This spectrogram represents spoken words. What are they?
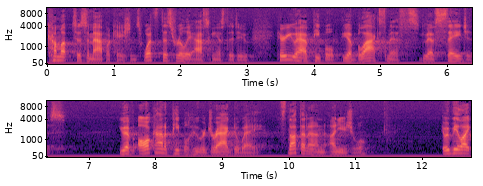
come up to some applications. What's this really asking us to do? Here you have people, you have blacksmiths, you have sages, you have all kind of people who were dragged away. It's not that un- unusual. It would be like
